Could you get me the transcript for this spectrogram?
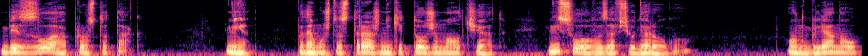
Без зла, просто так. Нет, потому что стражники тоже молчат, ни слова за всю дорогу. Он глянул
